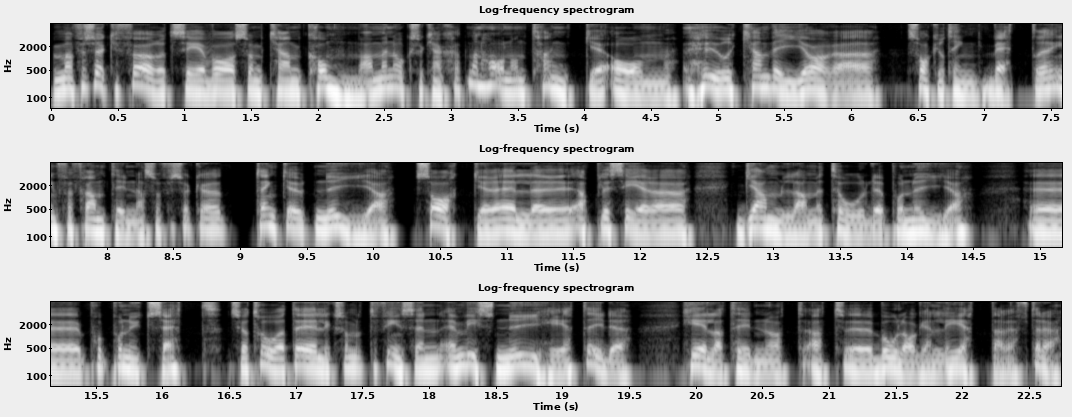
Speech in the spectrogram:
Man försöker förutse vad som kan komma men också kanske att man har någon tanke om hur kan vi göra saker och ting bättre inför framtiden. Alltså försöka tänka ut nya saker eller applicera gamla metoder på nya. Eh, på, på nytt sätt. Så jag tror att det, är liksom, att det finns en, en viss nyhet i det hela tiden och att, att eh, bolagen letar efter det.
